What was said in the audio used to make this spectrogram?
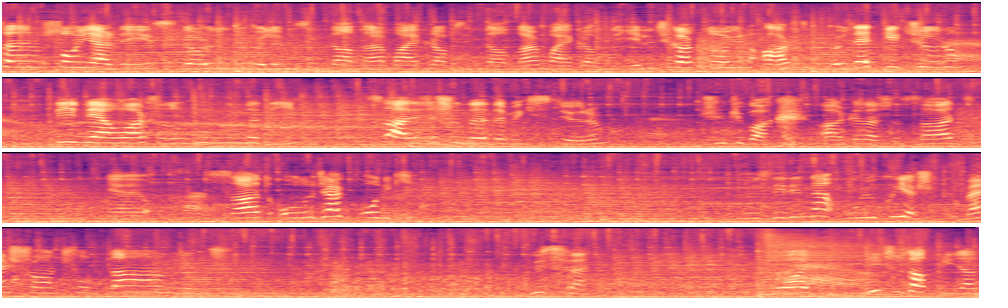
Sanırım son yerdeyiz. Dördüncü bölüm zindanlar, Minecraft zindanlar. Minecraft'ın yeni çıkarttığı oyun. Artık özet geçiyorum. Bilmeyen varsa da umurumda değil. Sadece şunları demek istiyorum. Çünkü bak arkadaşlar saat yani saat olacak 12 gözlerinden uyku yaşıyor. Ben şu an çoktan uyumuşum. Lütfen. Doğa hiç uzatmayacağım.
